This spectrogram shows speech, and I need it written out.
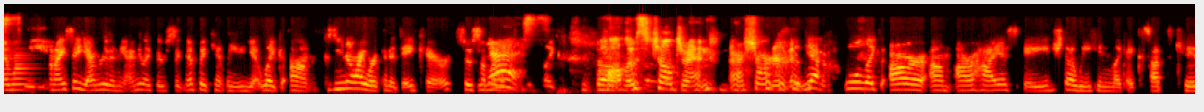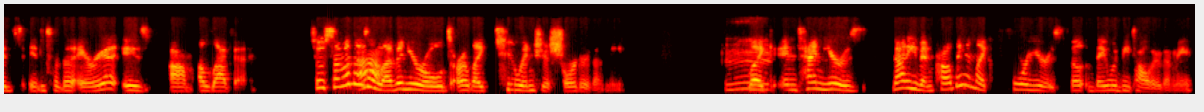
and when, when, I say younger than me, I mean like they're significantly like um because you know I work at a daycare, so some yes. of like the, all those children are shorter than me. yeah. You. Well, like our um our highest age that we can like accept kids into the area is um eleven. So some of those eleven year olds are like two inches shorter than me. Mm. Like in ten years, not even probably in like four years, they would be taller than me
